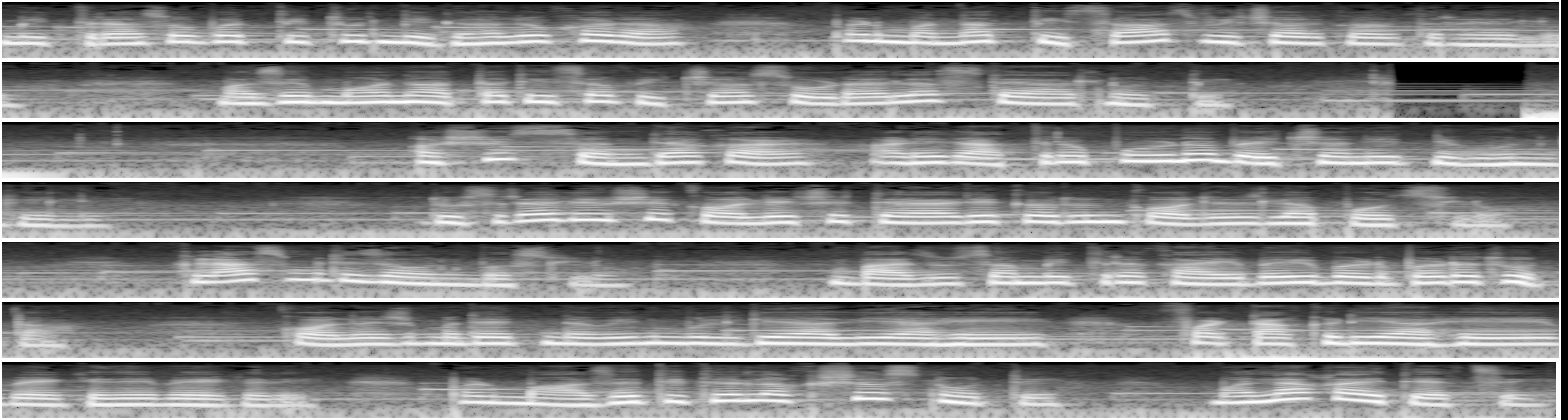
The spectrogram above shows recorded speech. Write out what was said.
मित्रासोबत तिथून निघालो खरा पण मनात तिचाच विचार करत राहिलो. माझे मन आता तिचा विचार सोडायलाच तयार नव्हते. अशीच संध्याकाळ आणि रात्र पूर्ण बेचनीत निघून गेली. दुसऱ्या दिवशी कॉलेजची तयारी करून कॉलेजला पोचलो क्लासमध्ये जाऊन बसलो. बाजूचा मित्र कायबाई बडबडत होता. कॉलेजमध्ये एक नवीन मुलगी आली आहे फटाकडी आहे वगैरे वगैरे. पण माझे तिथे लक्षच नव्हते. मला काय त्याचे?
